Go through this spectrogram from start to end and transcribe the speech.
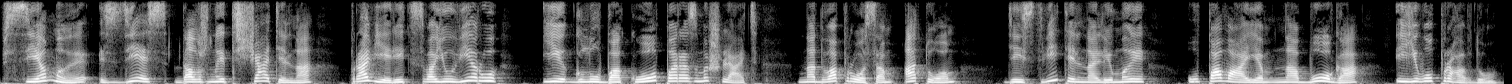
Все мы здесь должны тщательно проверить свою веру и глубоко поразмышлять над вопросом о том, действительно ли мы уповаем на Бога и Его правду.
